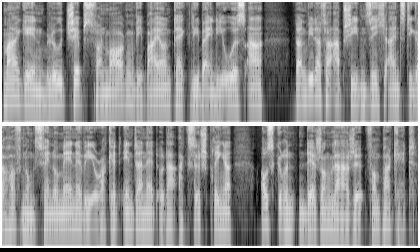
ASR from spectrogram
Mal gehen Blue Chips von morgen wie BioNTech lieber in die USA, dann wieder verabschieden sich einstige Hoffnungsphänomene wie Rocket Internet oder Axel Springer aus Gründen der Jonglage vom Parkett.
